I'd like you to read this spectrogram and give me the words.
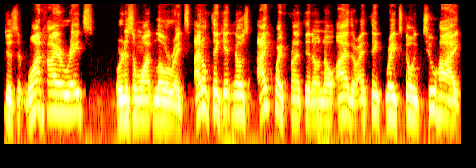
Does it want higher rates or does it want lower rates? I don't think it knows. I quite frankly don't know either. I think rates going too high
